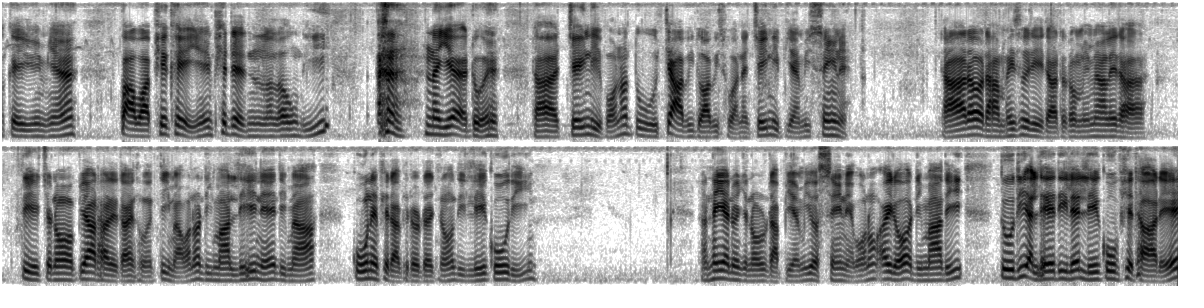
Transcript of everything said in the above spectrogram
အကယ်၍မြန်ပါဝါဖြစ်ခဲ့ရင်ဖြစ်တဲ့နှလုံးဒီ နှစ်ရက်အတွင်းဒါကျင်းတွေပေါ့နော်သူကြပြီးသွားပြီဆိုတာနဲ့ကျင်းတွေပြန်ပြီးဆင်းတယ်ဒါကတော့ဒါမိတ်ဆွေတွေဒါတော်တော်များများလေးဒါတိကျွန်တော်ပြထားတဲ့အတိုင်းဆိုရင်တိမှာပေါ့နော်ဒီမှာ၄နဲ့ဒီမှာ6နဲ့ဖြစ်တာဖြစ်တော့ကျွန်တော်ဒီ၄6ဒီဒါနှစ်ရက်အတွင်းကျွန်တော်တို့ဒါပြန်ပြီးတော့ဆင်းတယ်ပေါ့နော်အဲ့တော့ဒီမှာဒီသူဒီအလဲဒီလဲ၄6ဖြစ်ထားတယ်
